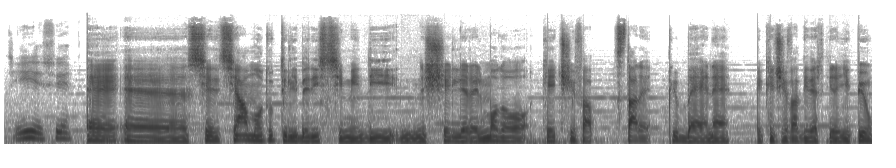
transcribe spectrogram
Sì, sì. E eh, siamo tutti liberissimi di scegliere il modo che ci fa stare più bene e che ci fa divertire di più.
